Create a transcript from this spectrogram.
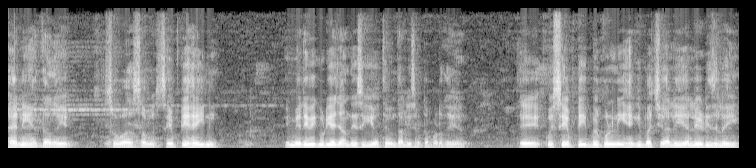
ਹੈ ਨਹੀਂ ਇੱਦਾਂ ਦੀ ਸੋ ਸੇਫਟੀ ਹੈ ਹੀ ਨਹੀਂ। ਕਿ ਮੇਰੀ ਵੀ ਗੁੜੀਆ ਜਾਂਦੀ ਸੀਗੀ, ਉੱਥੇ 39 ਸੈਕਟਰ ਪੜ੍ਹਦੇ ਆ। ਤੇ ਕੋਈ ਸੇਫਟੀ ਬਿਲਕੁਲ ਨਹੀਂ ਹੈਗੀ ਬੱਚਿਆਂ ਲਈ ਜਾਂ ਲੇਡੀਜ਼ ਲਈ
